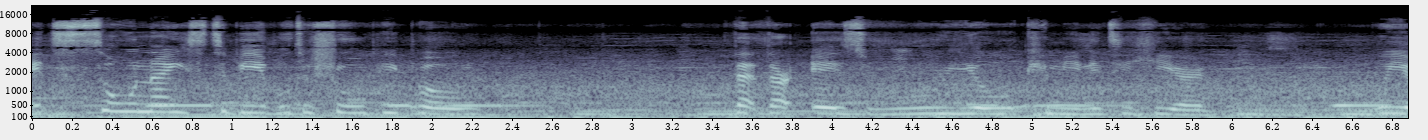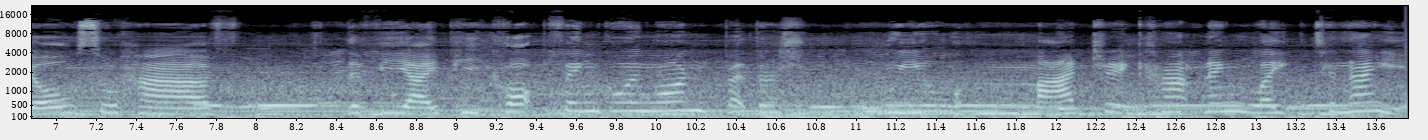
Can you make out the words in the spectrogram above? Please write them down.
It's so nice to be able to show people that there is real community here. We also have the VIP cop thing going on, but there's real magic happening like tonight,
